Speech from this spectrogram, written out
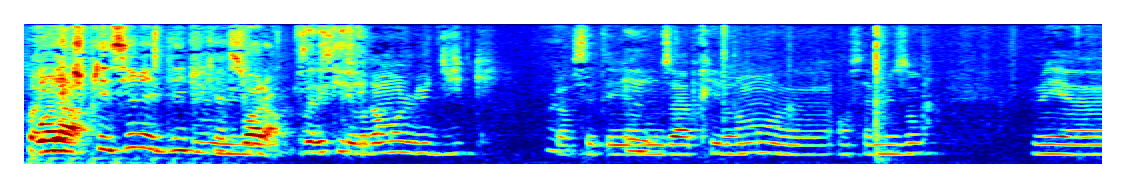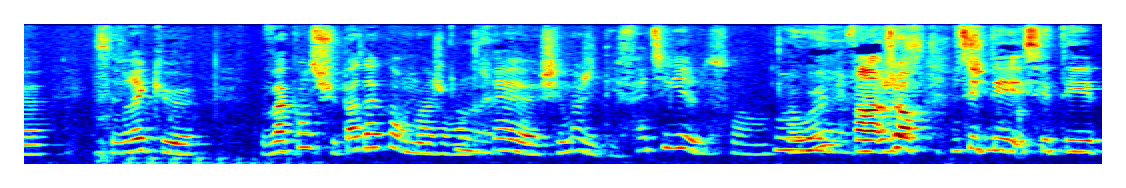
quoi. Voilà. Il y a du plaisir et de l'éducation. Voilà, vous C'était vraiment ludique. Alors, c'était, Mm. on nous a appris vraiment euh, en s'amusant. Mais euh, c'est vrai que vacances, je suis pas d'accord. Moi, je rentrais euh, chez moi, j'étais fatiguée le soir. Ah ouais Enfin, genre, C'était c'était, c'était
